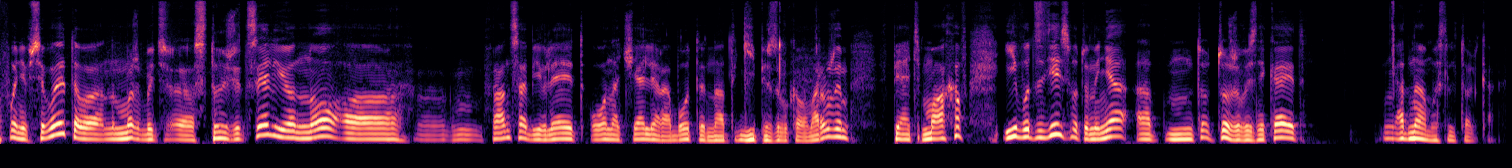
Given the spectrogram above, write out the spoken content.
фоне всего этого, ну, может быть, э, с той же целью, но э, Франция объявляет о начале работы над гиперзвуковым оружием в 5 махов. И вот здесь вот у меня тоже возникает одна мысль только –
